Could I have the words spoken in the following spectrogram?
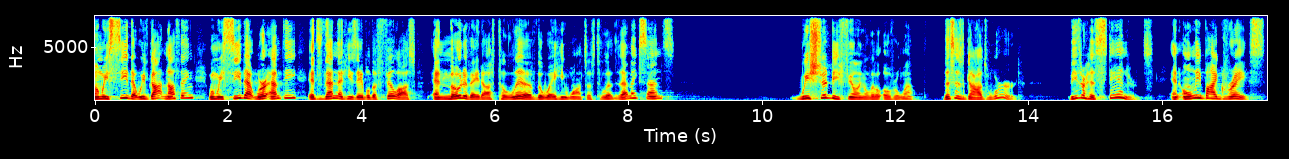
When we see that we've got nothing, when we see that we're empty, it's then that He's able to fill us and motivate us to live the way He wants us to live. Does that make sense? We should be feeling a little overwhelmed. This is God's Word, these are His standards. And only by grace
